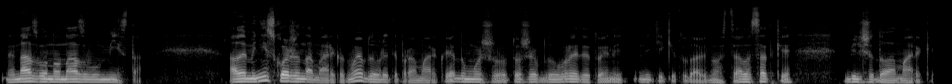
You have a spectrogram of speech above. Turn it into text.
Не названо назву міста. Але мені схоже на Америку. Тому я буду говорити про Америку. Я думаю, що те, що я буду говорити, то і не, не тільки туди відноситься, але все-таки більше до Америки.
